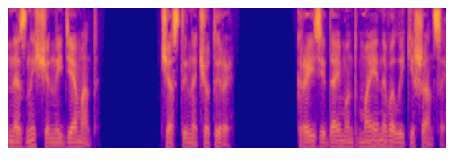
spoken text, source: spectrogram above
Незнищений діамант. Частина 4. Крейзі Даймонд має невеликі шанси.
